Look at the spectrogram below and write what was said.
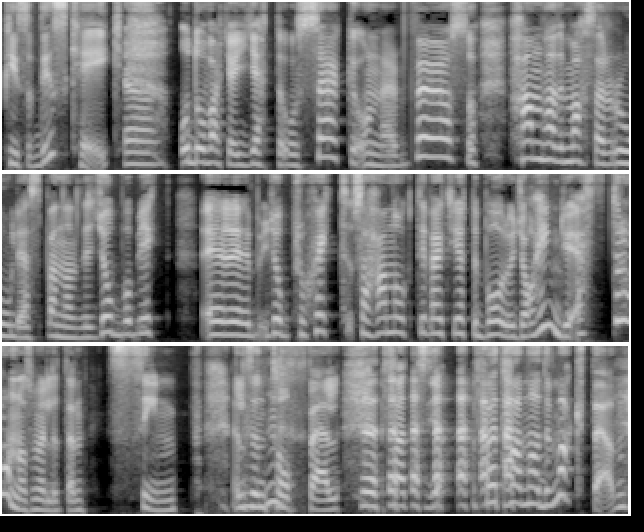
piece of this cake? Ja. Och då var jag jätteosäker och nervös och han hade massa roliga spännande jobbobjekt, eller jobbprojekt så han åkte iväg till Göteborg och jag hängde ju efter honom som en liten simp, en liten toppel för att, för att han hade makten.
